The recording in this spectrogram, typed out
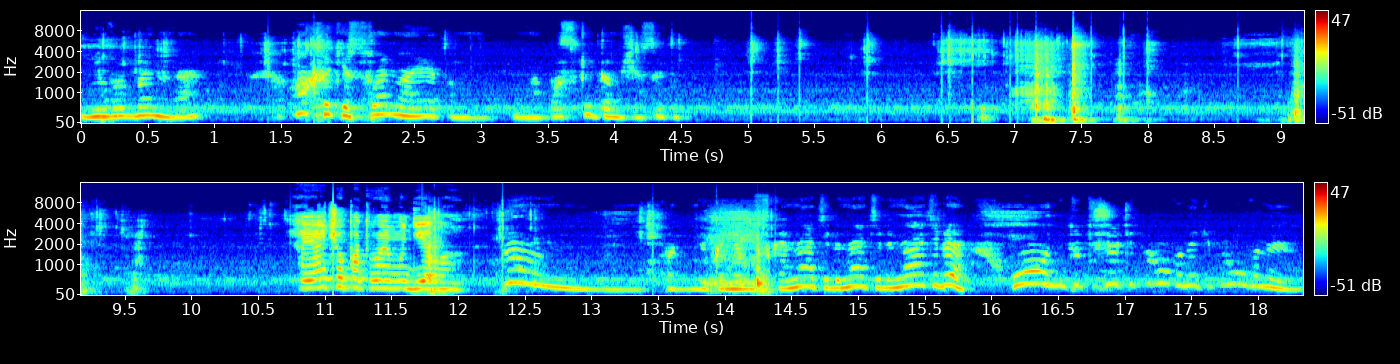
Не врубен, да? А, кстати, стой на этом, на посту там сейчас это. Я что по-твоему делаю? Подлюка нелюдская. На тебе, на тебе, на тебе. О, они тут еще экипированные, экипированные.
